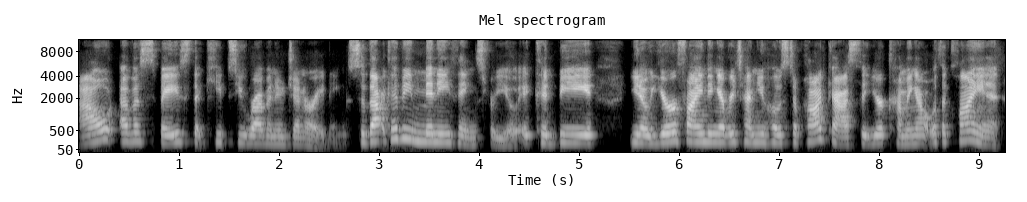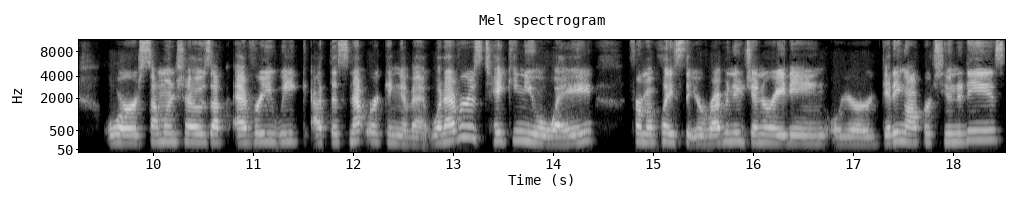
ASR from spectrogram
out of a space that keeps you revenue generating. So that could be many things for you. It could be, you know, you're finding every time you host a podcast that you're coming out with a client or someone shows up every week at this networking event, whatever is taking you away from a place that you're revenue generating or you're getting opportunities,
